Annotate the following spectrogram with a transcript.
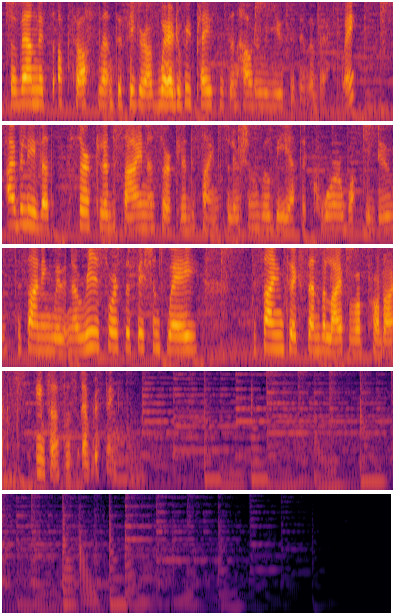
So then it's up to us then to figure out where do we place it and how do we use it in the best way. I believe that circular design and circular design solution will be at the core of what we do. Designing within a resource efficient way, designing to extend the life of our products influences everything.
